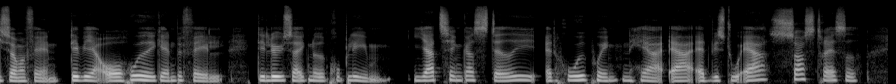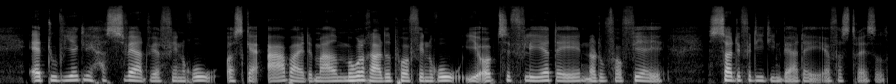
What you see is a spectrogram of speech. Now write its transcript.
sommerferien. Det vil jeg overhovedet ikke anbefale. Det løser ikke noget problem. Jeg tænker stadig, at hovedpointen her er, at hvis du er så stresset, at du virkelig har svært ved at finde ro, og skal arbejde meget målrettet på at finde ro i op til flere dage, når du får ferie, så er det fordi din hverdag er for stresset.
